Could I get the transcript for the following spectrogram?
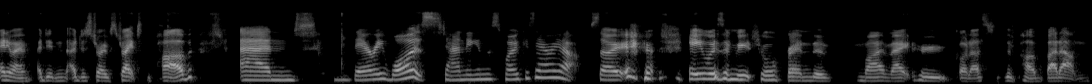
Anyway, I didn't. I just drove straight to the pub, and there he was, standing in the smokers area. So he was a mutual friend of my mate who got us to the pub. But um,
